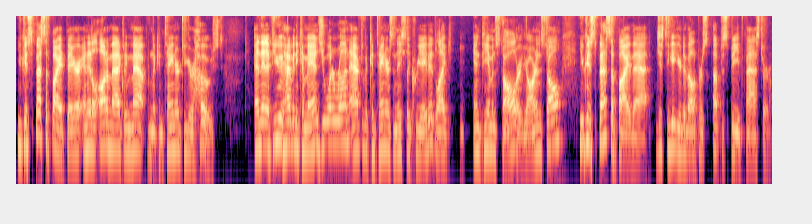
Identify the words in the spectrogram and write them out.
you can specify it there and it'll automatically map from the container to your host. And then if you have any commands you want to run after the container is initially created, like npm install or yarn install, you can specify that just to get your developers up to speed faster.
